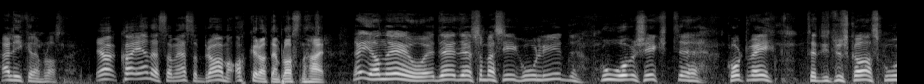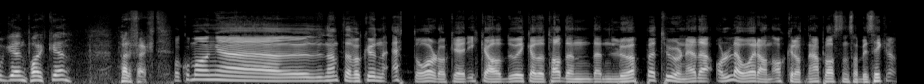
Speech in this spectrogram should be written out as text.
Jeg liker den plassen. Ja, Hva er det som er så bra med akkurat den plassen her? Nei, han er jo, det, det er som jeg sier, god lyd, god oversikt. Eh, kort vei til dit du skal. Skogen, parken. Perfekt. Og hvor mange, Du nevnte det var kun ett år dere ikke, du ikke hadde tatt den, den løpeturen. Er det alle årene akkurat denne plassen som blir sikra?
